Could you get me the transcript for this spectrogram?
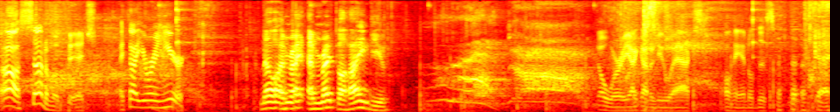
Oh, son of a bitch! I thought you were in here. No, I'm right. I'm right behind you. Don't worry, I got a new axe. I'll handle this. okay.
